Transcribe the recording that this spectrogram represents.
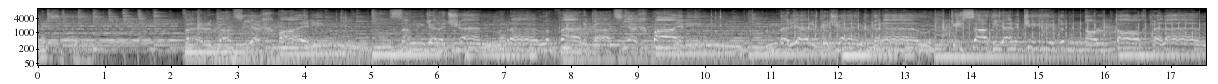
մեր սրտերում։ Վերգած եղբայրին Զանգերը չեն լրել Վերգած եղբայրին Մեր երկը չենք գրել Կիսատ երկիդ նոր տողթել եմ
